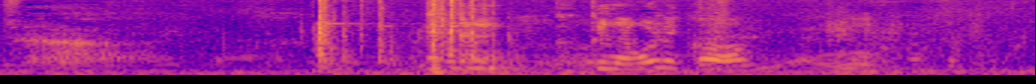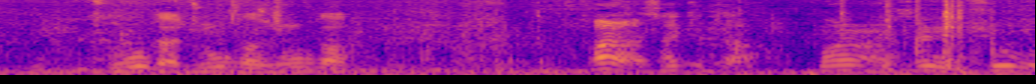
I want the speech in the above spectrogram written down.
자, 그냥 올릴까? 아니 죽는다 죽는다 죽는다. 말안 사겠다. 말안 세게 주고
